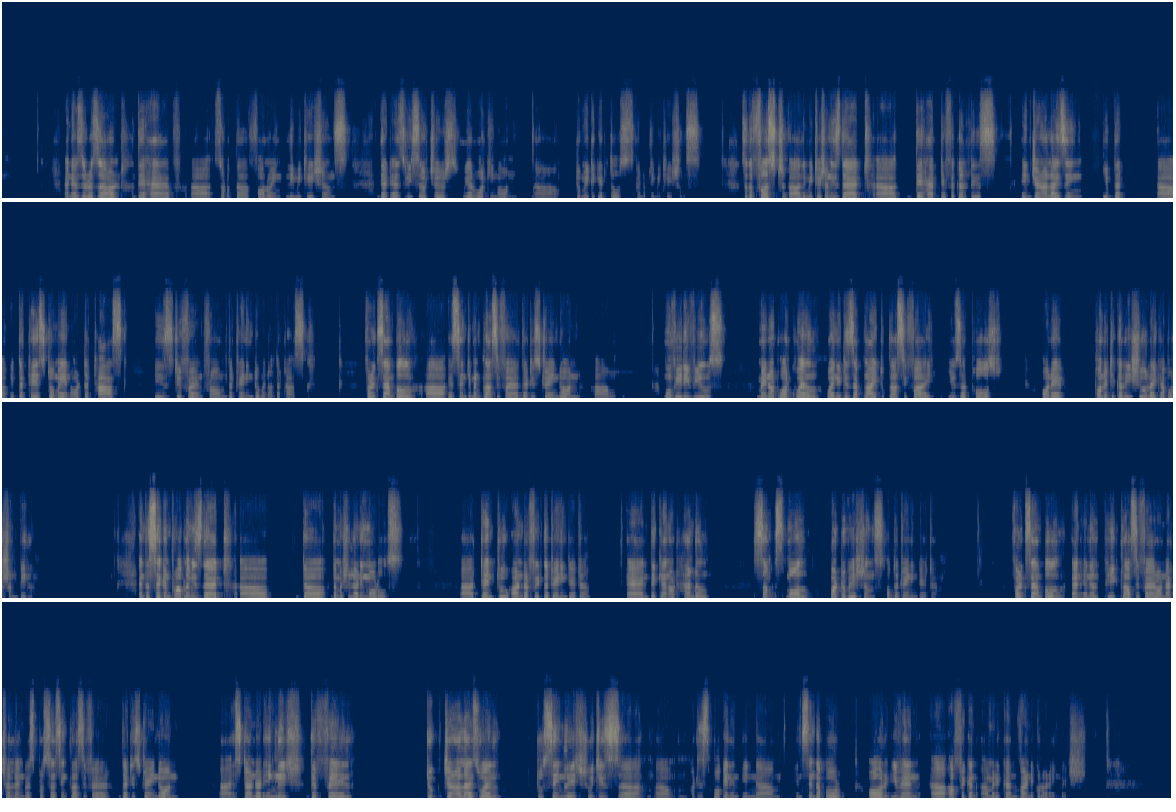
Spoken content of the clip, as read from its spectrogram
And as a result, they have uh, sort of the following limitations that as researchers, we are working on uh, to mitigate those kind of limitations. So the first limitation is that they have difficulties in generalizing if the, uh, if the test domain or the task is different from the training domain on the task. For example, uh, a sentiment classifier that is trained on um, movie reviews may not work well when it is applied to classify user posts on a political issue like abortion bill. And the second problem is that uh, the, the machine learning models uh, tend to underfit the training data and they cannot handle some small perturbations of the training data. For example, an NLP classifier or natural language processing classifier that is trained on uh, standard English, they fail to generalize well to Singlish, which is uh, um, what is spoken in, in, um, in Singapore, or even uh, African American vernacular English.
